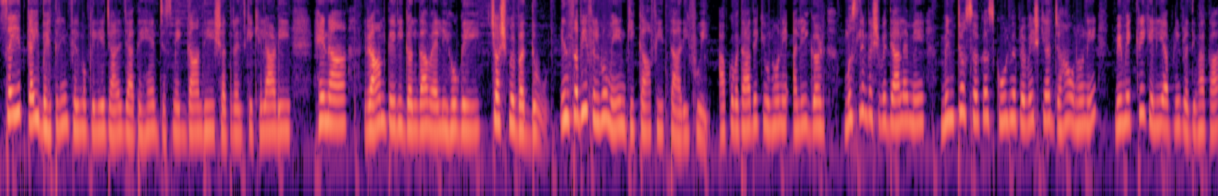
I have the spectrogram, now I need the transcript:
सईद कई बेहतरीन फ़िल्मों के लिए जाने जाते हैं, जिसमें गांधी, शतरंज के खिलाड़ी, हिना, राम तेरी गंगा मैली हो गई, चश्मे बदूर इन सभी फ़िल्मों में इनकी काफ़ी तारीफ़ हुई। आपको बता दें कि उन्होंने अलीगढ़ मुस्लिम विश्वविद्यालय में मिंटो सर्कल स्कूल में प्रवेश किया, जहाँ उन्होंने मिमिक्री के लिए अपनी प्रतिभा का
